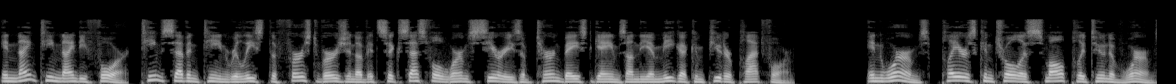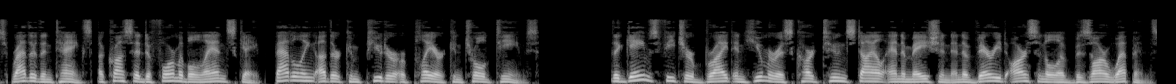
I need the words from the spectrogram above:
In 1994, Team 17 released the first version of its successful Worms series of turn-based games on the Amiga computer platform. In Worms, players control a small platoon of worms rather than tanks across a deformable landscape, battling other computer or player-controlled teams. The games feature bright and humorous cartoon-style animation and a varied arsenal of bizarre weapons.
